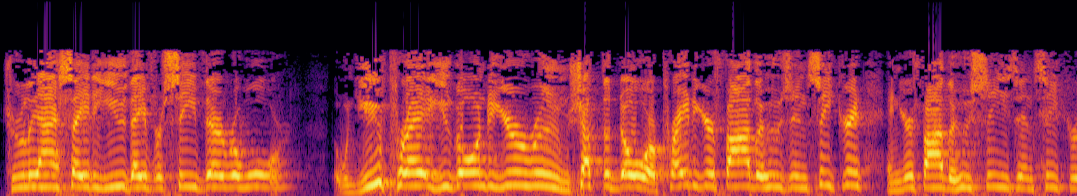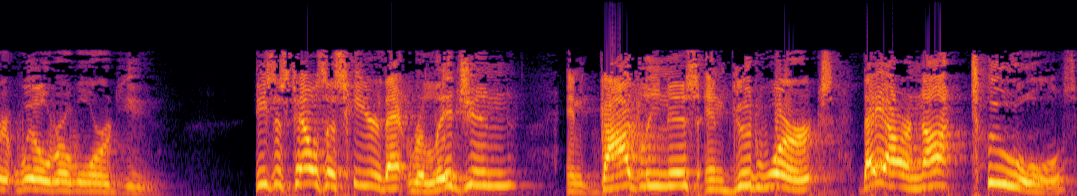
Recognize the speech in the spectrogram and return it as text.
Truly I say to you, they've received their reward. But when you pray, you go into your room, shut the door, pray to your Father who's in secret, and your Father who sees in secret will reward you. Jesus tells us here that religion and godliness and good works, they are not tools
